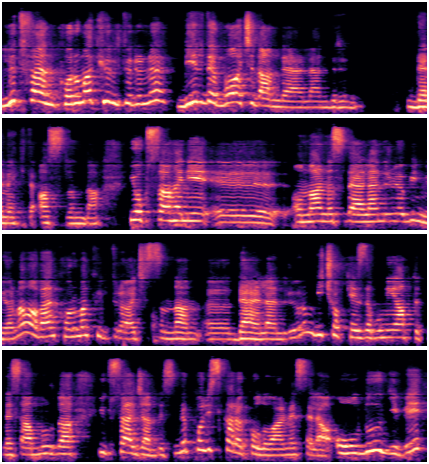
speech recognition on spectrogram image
lütfen koruma kültürünü bir de bu açıdan değerlendirin demekti aslında. Yoksa hani e, onlar nasıl değerlendiriyor bilmiyorum ama ben koruma kültürü açısından e, değerlendiriyorum. Birçok kez de bunu yaptık. Mesela burada Yüksel Caddesi'nde polis karakolu var mesela. Olduğu gibi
